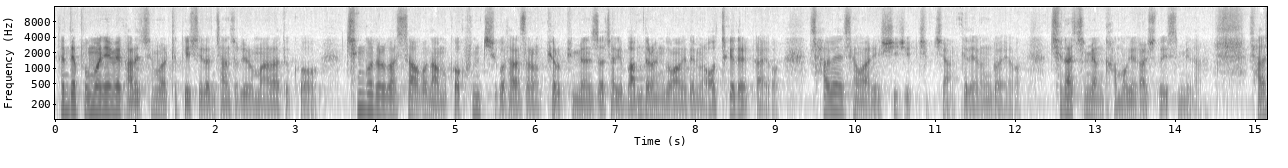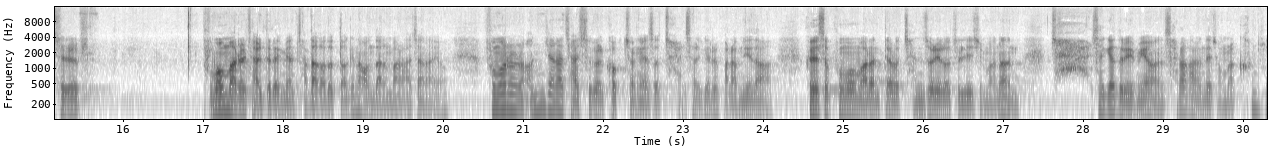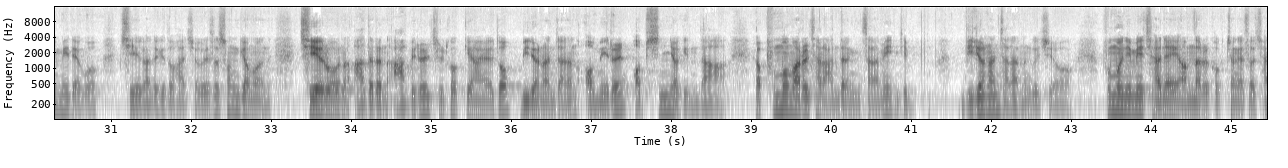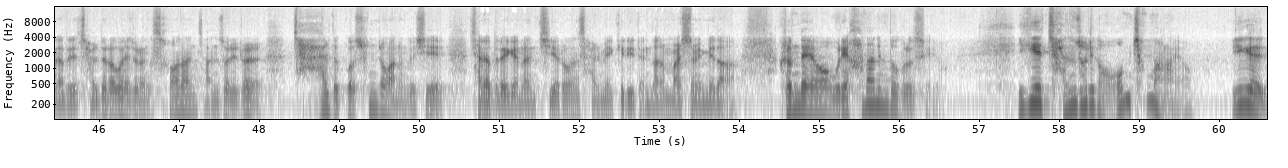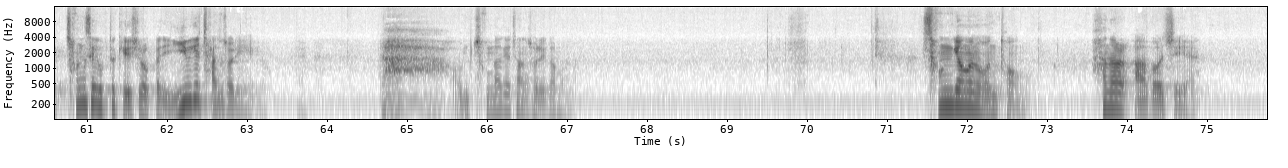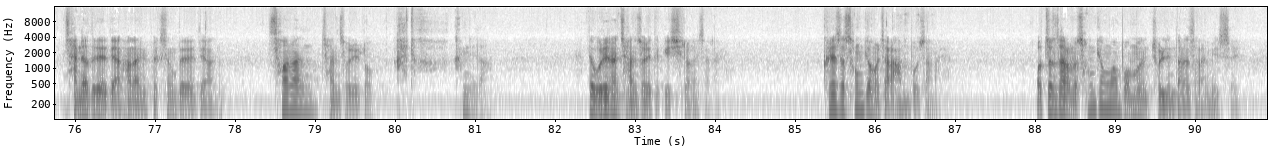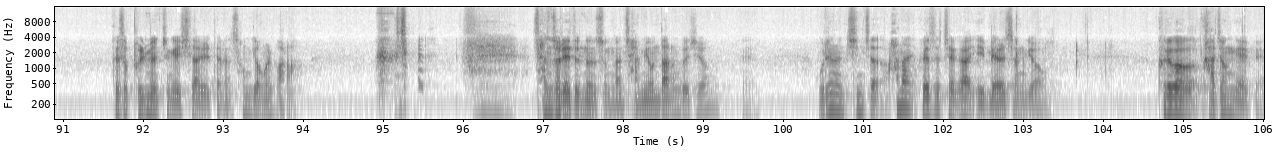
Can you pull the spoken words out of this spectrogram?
근데 부모님의 가르침을 듣기 싫은 잔소리로만 알아듣고 친구들과 싸우고 거 훔치고 다른 사람을 괴롭히면서 자기 마음대로 행동하게 되면 어떻게 될까요? 사회생활이 쉬지, 쉽지 않게 되는 거예요. 지나치면 감옥에 갈 수도 있습니다. 사실 부모 말을 잘 들으면 자다가도 떡이 나온다는 말을 하잖아요. 부모는 언제나 자식을 걱정해서 잘 살기를 바랍니다. 그래서 부모 말은 때로 잔소리로 들리지만은 잘 새겨들으면 살아가는데 정말 큰 힘이 되고 지혜가 되기도 하죠. 그래서 성경은 지혜로운 아들은 아비를 즐겁게 하여도 미련한 자는 어미를 업신여긴다. 그러니까 부모 말을 잘 안 듣는 사람이 이제 미련한 자라는 거죠. 부모님이 자녀의 앞날을 걱정해서 자녀들이 잘 되라고 해주는 그 선한 잔소리를 잘 듣고 순종하는 것이 자녀들에게는 지혜로운 삶의 길이 된다는 말씀입니다. 그런데요, 우리 하나님도 그러세요. 이게 잔소리가 엄청 많아요. 이게 창세기부터 계시록까지 이게 잔소리예요. 야, 엄청나게 잔소리가 많아요. 성경은 온통 하늘 아버지의 자녀들에 대한 하나님의 백성들에 대한 선한 잔소리로 가득합니다. 근데 우리는 잔소리 듣기 싫어하잖아요. 그래서 성경을 잘 안 보잖아요. 어떤 사람은 성경만 보면 졸린다는 사람이 있어요. 그래서 불면증에 시달릴 때는 성경을 봐라. 잔소리 듣는 순간 잠이 온다는 거죠. 네. 우리는 진짜 하나 그래서 제가 이 매일 성경 그리고 가정 예배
